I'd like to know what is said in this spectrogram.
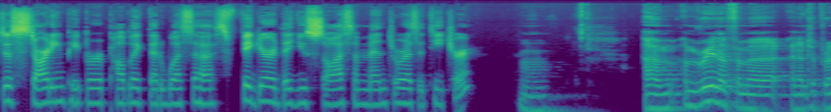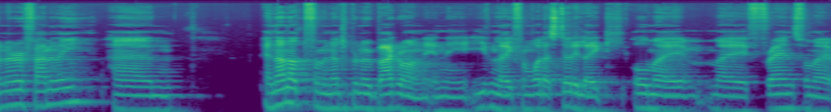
just starting paper republic that was a figure that you saw as a mentor as a teacher mm-hmm. um, i'm really not from a, an entrepreneur family and and i'm not from an entrepreneur background in the, even like from what i studied like all my my friends from my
